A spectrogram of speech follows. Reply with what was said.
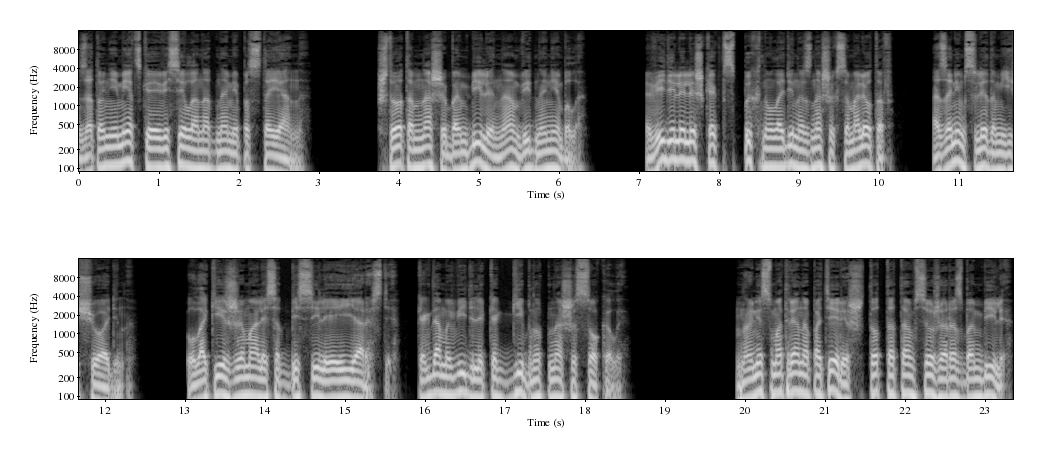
Зато немецкая висела над нами постоянно. Что там наши бомбили, нам видно не было. Видели лишь, как вспыхнул один из наших самолетов, а за ним следом еще один. Кулаки сжимались от бессилия и ярости когда мы видели, как гибнут наши соколы. Но, несмотря на потери, что-то там все же разбомбили,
